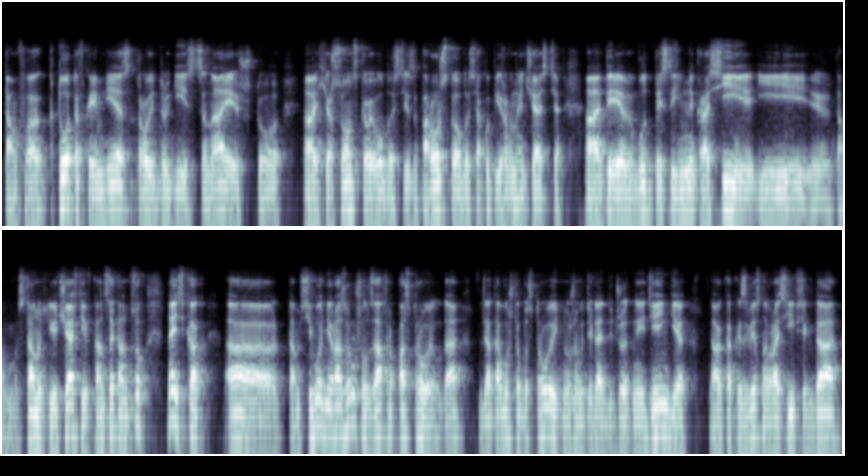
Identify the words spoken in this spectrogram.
там кто-то в Кремле строит другие сценарии, что а, Херсонская область и Запорожская область, оккупированные части, а, будут присоединены к России и там, станут ее частью. И в конце концов, знаете как, там, сегодня разрушил, завтра построил. Да? Для того, чтобы строить, нужно выделять бюджетные деньги. Как известно, в России всегда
